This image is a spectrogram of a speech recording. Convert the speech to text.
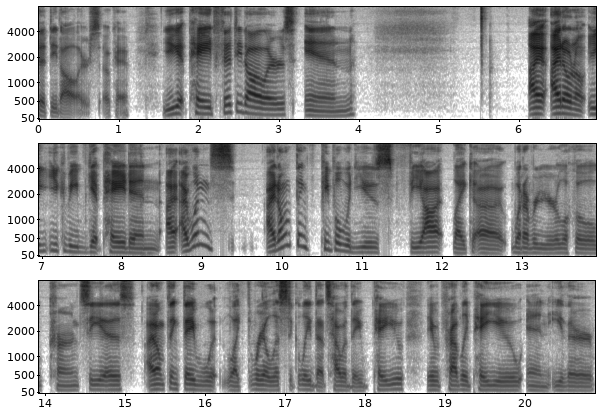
$50. Okay. You get paid $50 in. I, I don't know. You, you could be get paid in. I, I wouldn't. I don't think people would use fiat like uh whatever your local currency is. I don't think they would like realistically that's how would they pay you. They would probably pay you in either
